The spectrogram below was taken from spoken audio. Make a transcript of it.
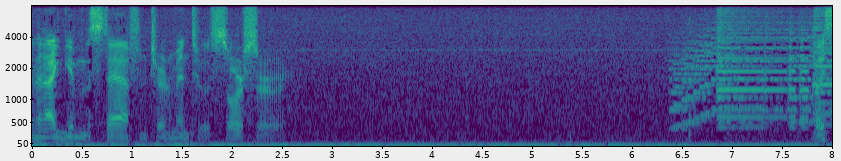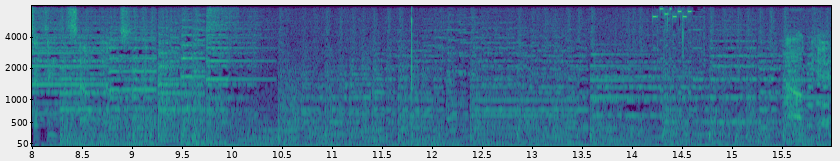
and then I can give him the staff and turn him into a sorcerer. At least I think that's how it goes. Okay.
